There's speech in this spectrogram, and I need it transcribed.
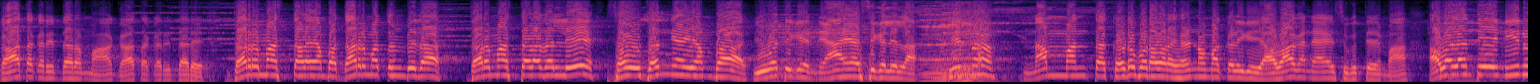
ಘಾತಕರಿದ್ದಾರಮ್ಮ ಘಾತಕರಿದ್ದಾರೆ. ಧರ್ಮಸ್ಥಳ ಎಂಬ ಧರ್ಮ ತುಂಬಿದ ಧರ್ಮಸ್ಥಳದಲ್ಲಿ ಸೌಜನ್ಯ ಎಂಬ ಯುವತಿಗೆ ನ್ಯಾಯ ಸಿಗಲಿಲ್ಲ. ಇನ್ನು ನಮ್ಮಂತ ಕಡುಬಡವರ ಹೆಣ್ಣು ಮಕ್ಕಳಿಗೆ ಯಾವಾಗ ನ್ಯಾಯ ಸಿಗುತ್ತೆ ಅಮ್ಮ? ಅವಳಂತೆ ನೀನು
